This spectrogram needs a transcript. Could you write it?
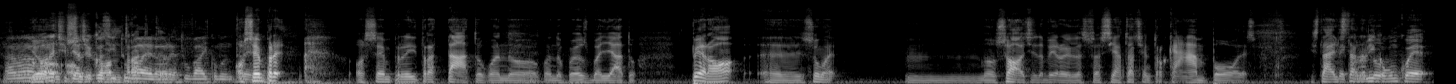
No, no, no, io Lore ci piace così. Tu vai, Lore, tu vai come un ho sempre, ho sempre ritrattato quando, quando poi ho sbagliato. Però, eh, insomma, mm, non so, c'è davvero il assasinato a centrocampo. Adesso. Sta, Beh, sta andando- comunque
